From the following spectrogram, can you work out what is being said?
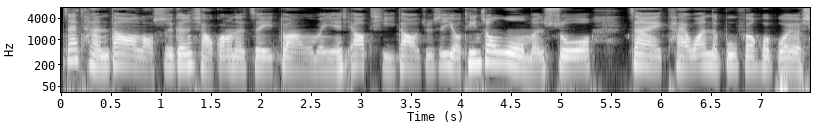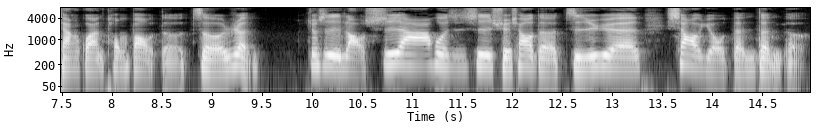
在谈到老师跟小光的这一段，我们也要提到，就是有听众问我们说，在台湾的部分会不会有相关通报的责任？就是老师啊，或者是学校的职员、校友等等的。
